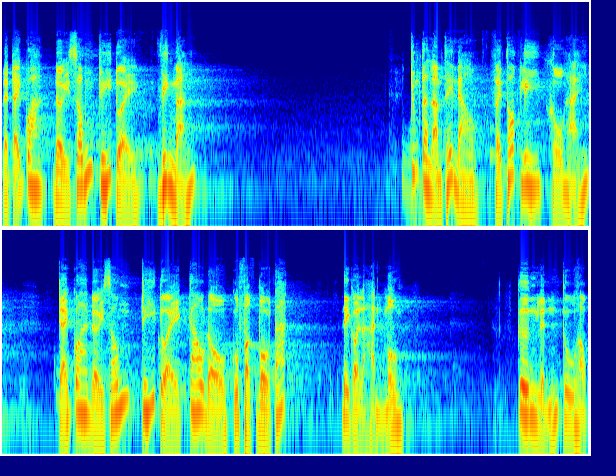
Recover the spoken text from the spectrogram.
là trải qua đời sống trí tuệ, viên mãn. Chúng ta làm thế nào phải thoát ly khổ hải? Trải qua đời sống trí tuệ cao độ của phật bồ tát, đây gọi là hành môn. Cương lĩnh tu học.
